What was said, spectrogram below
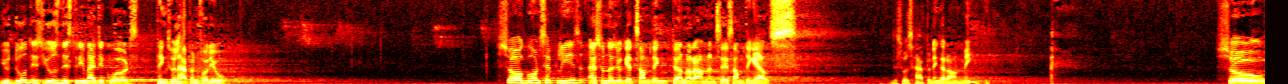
You do this, use these three magic words, things will happen for you. So go and say please, as soon as you get something, turn around and say something else. This was happening around me. so,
